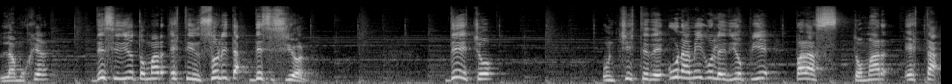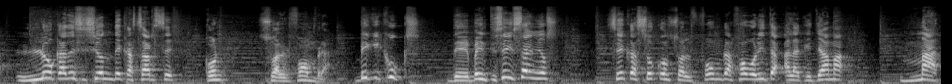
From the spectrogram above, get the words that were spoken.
la mujer. Decidió tomar esta insólita decisión. De hecho, un chiste de un amigo le dio pie para tomar esta loca decisión de casarse con su alfombra. Vicky Cooks, de 26 años, se casó con su alfombra favorita a la que llama Matt.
